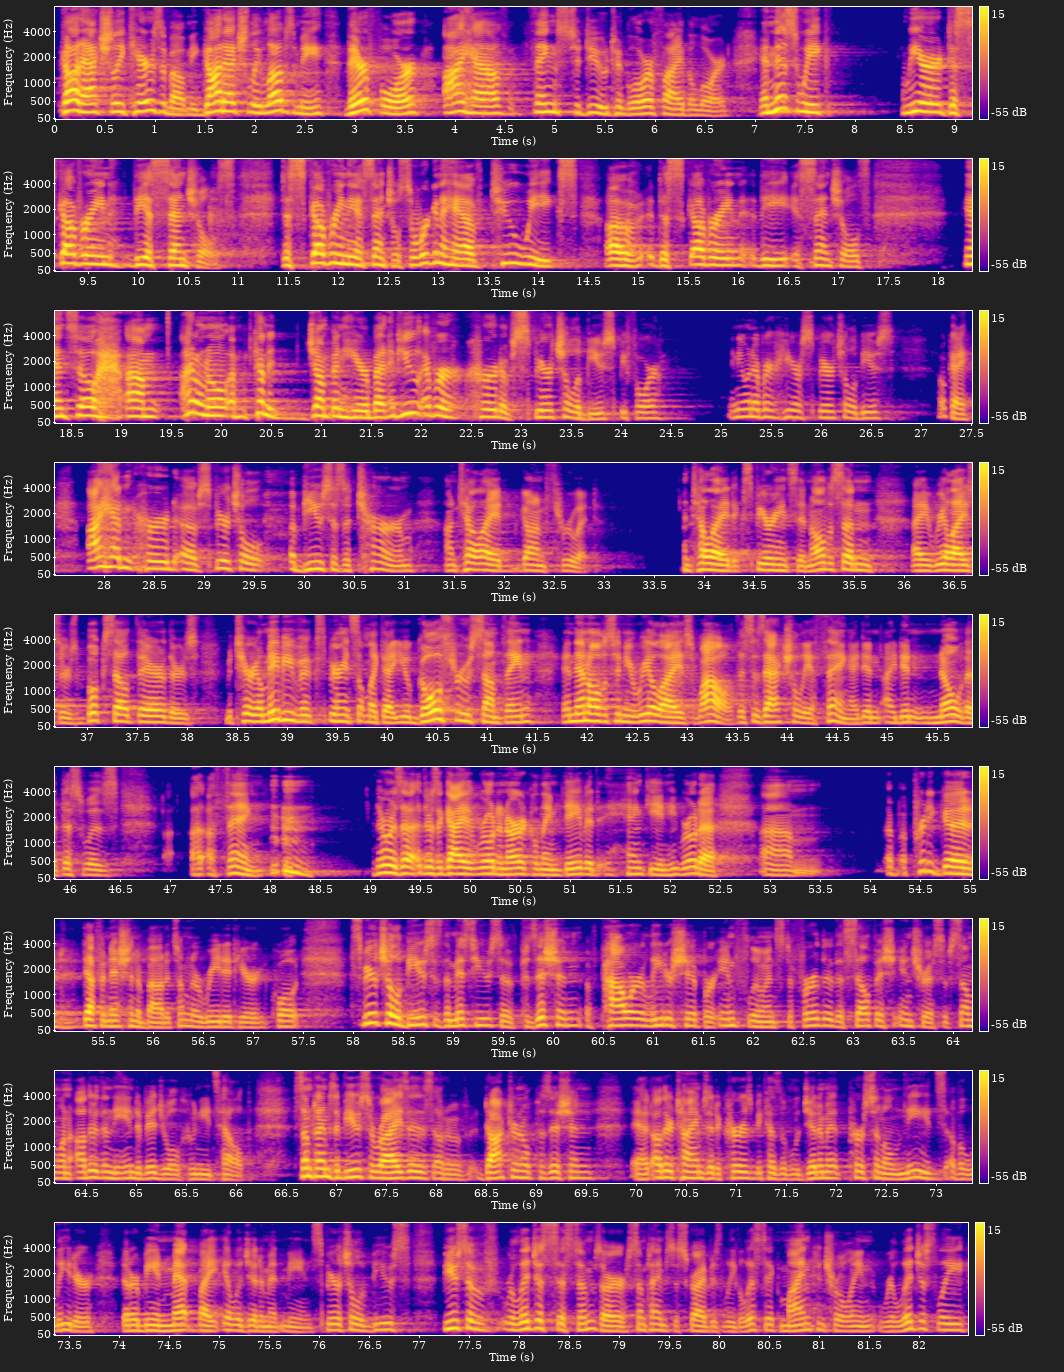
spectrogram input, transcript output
God actually cares about me. God actually loves me. Therefore, I have things to do to glorify the Lord. And this week, we are discovering the essentials. Discovering the essentials. So, we're going to have two weeks of discovering the essentials. And so, um, I don't know, I'm kind of jumping here, but have you ever heard of spiritual abuse before? Anyone ever hear of spiritual abuse? Okay. I hadn't heard of spiritual abuse as a term until I had gone through it, until I had experienced it. And all of a sudden, I realized there's books out there, there's material. Maybe you've experienced something like that. You go through something, and then all of a sudden you realize, wow, this is actually a thing. I didn't, I didn't know that this was a, a thing. there was a, there's a guy who wrote an article named David Henke, and he wrote a, um, a pretty good definition about it, so I'm going to read it here. Quote Spiritual abuse is the misuse of position, of power, leadership, or influence to further the selfish interests of someone other than the individual who needs help. Sometimes abuse arises out of doctrinal position, at other times, it occurs because of legitimate personal needs of a leader that are being met by illegitimate means. Spiritual abuse, of religious systems are sometimes described as legalistic, mind controlling, religiously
